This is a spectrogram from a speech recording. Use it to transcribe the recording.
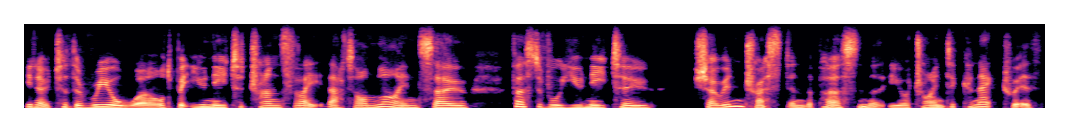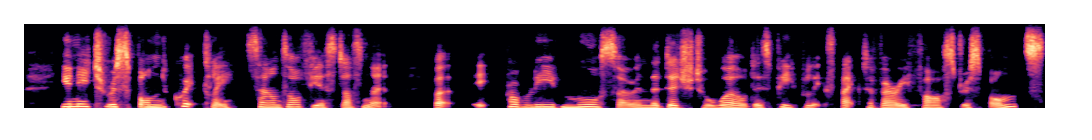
you know, to the real world, but you need to translate that online. So first of all, you need to show interest in the person that you're trying to connect with. You need to respond quickly. Sounds obvious, doesn't it? but it, probably even more so in the digital world is people expect a very fast response.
